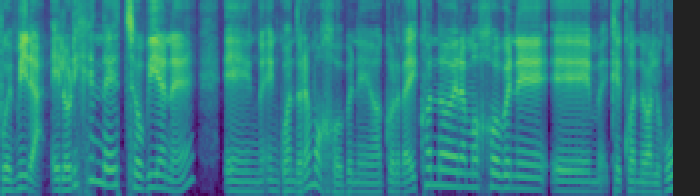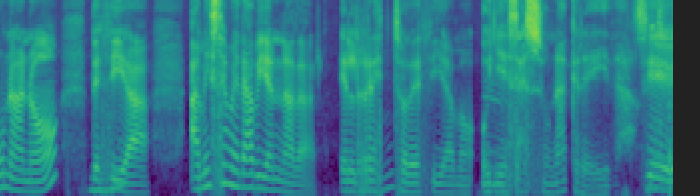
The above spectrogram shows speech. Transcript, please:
Pues mira, el origen de esto viene en, en cuando éramos jóvenes. ¿Os acordáis cuando éramos jóvenes eh, que cuando alguna, ¿no? Decía, a mí se me da bien nadar. El resto decíamos, oye, esa es una creída. Sí.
